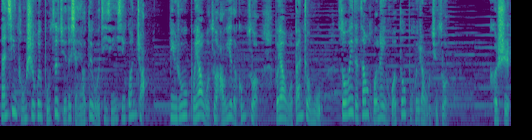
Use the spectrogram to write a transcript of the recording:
男性同事会不自觉的想要对我进行一些关照。比如不要我做熬夜的工作，不要我搬重物，所谓的脏活累活都不会让我去做。可是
